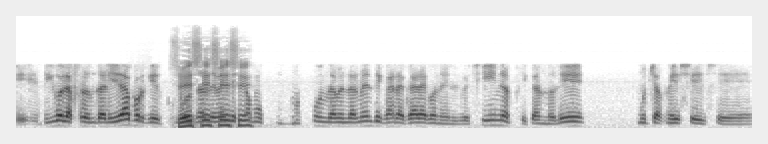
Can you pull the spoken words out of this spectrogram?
eh, digo la frontalidad porque estamos fundamentalmente cara a cara con el vecino, explicándole. Muchas veces eh,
